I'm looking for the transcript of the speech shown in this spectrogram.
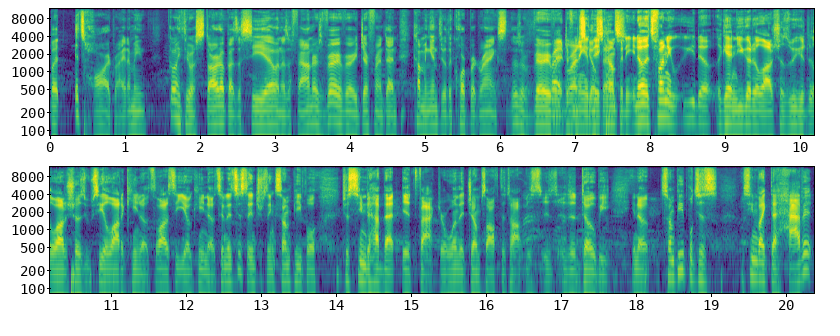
but it's hard, right? I mean, going through a startup as a CEO and as a founder is very, very different than coming in through the corporate ranks. Those are very, right, very different running a big sets. company. You know, it's funny, you know, again, you go to a lot of shows, we go to a lot of shows, you see a lot of keynotes, a lot of CEO keynotes, and it's just interesting, some people just seem to have that it factor. One that jumps off the top is, is, is Adobe. You know, some people just seem like to have it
